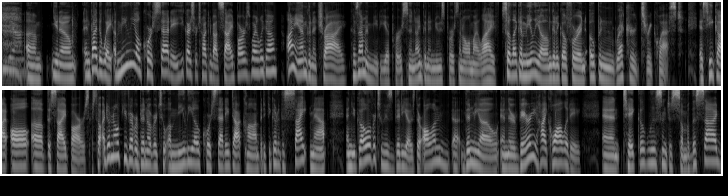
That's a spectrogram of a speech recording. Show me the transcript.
Yeah. um, you know. And by the way, Emilio Corsetti, you guys were talking about sidebars a while ago. I am going to try because I'm a media person. I've been a news person all of my life. So, like Emilio, I'm going to go for an open records request, as he got all of the sidebars. So, I don't know if you've ever been over to emiliocorsetti.com, but if you go to the site map and you go over to his videos, they're all on uh, Vimeo and they're very high quality. And take a listen to some of the sidebars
